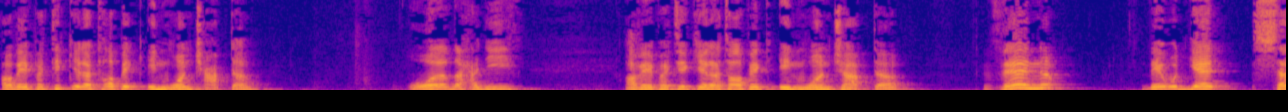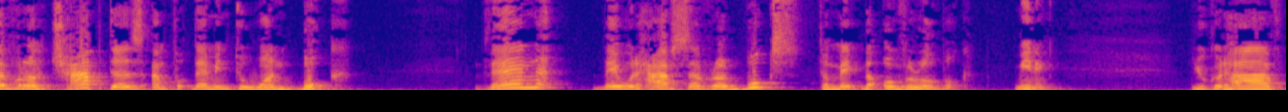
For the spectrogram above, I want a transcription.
of a particular topic in one chapter. All of the hadith of a particular topic in one chapter. Then they would get several chapters and put them into one book. Then they would have several books to make the overall book. Meaning, you could have,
